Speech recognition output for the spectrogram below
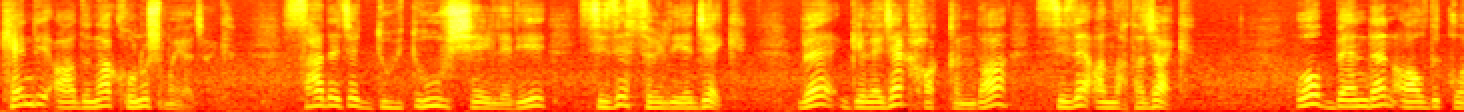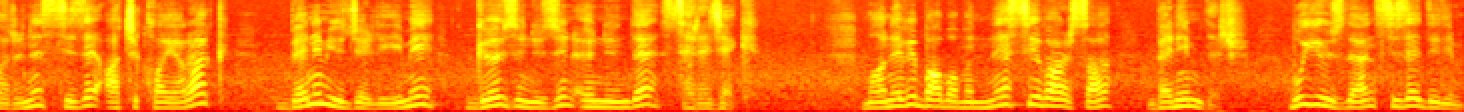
Kendi adına konuşmayacak. Sadece duyduğu şeyleri size söyleyecek ve gelecek hakkında size anlatacak. O benden aldıklarını size açıklayarak benim yüceliğimi gözünüzün önünde serecek. Manevi babamın nesi varsa benimdir. Bu yüzden size dedim,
